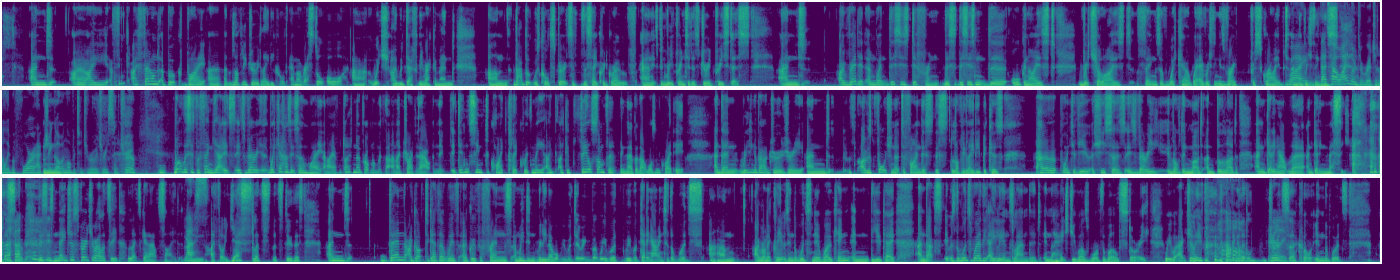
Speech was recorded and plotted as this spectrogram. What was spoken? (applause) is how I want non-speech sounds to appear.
and I, I, think I found a book by a lovely druid lady called Emma Restall Orr, uh, which I would definitely recommend. Um, that book was called Spirits of the Sacred Grove, and it's been reprinted as Druid Priestess. And I read it and went, "This is different. This this isn't the organized, ritualized things of Wicca where everything is very prescribed right. and everything. That's how I learned originally before actually mm. going over to Druidry. So true. Well, this is the thing. Yeah, it's it's very Wicca has its own way, and I have I have no problem with that. And I tried it out, and it, it didn't seem to quite click with me. I I could feel something there, but that wasn't quite it. And then reading about Druidry, and I was fortunate to find this this lovely lady because her point of view, as she says, is very involved in mud and blood and getting out there and getting messy. (laughs) so this is nature spirituality. Let's get outside. Yes. And I thought, yes, let's let's do this. And then I got together with a group of friends, and we didn't really know what we were doing, but we were we were getting out into the woods um, ironically, it was in the woods near Woking in the UK, and that's it was the woods where the aliens landed in the H.G. Wells War of the Worlds story. We were actually (laughs) having a little (laughs) oh, druid really? circle in the woods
